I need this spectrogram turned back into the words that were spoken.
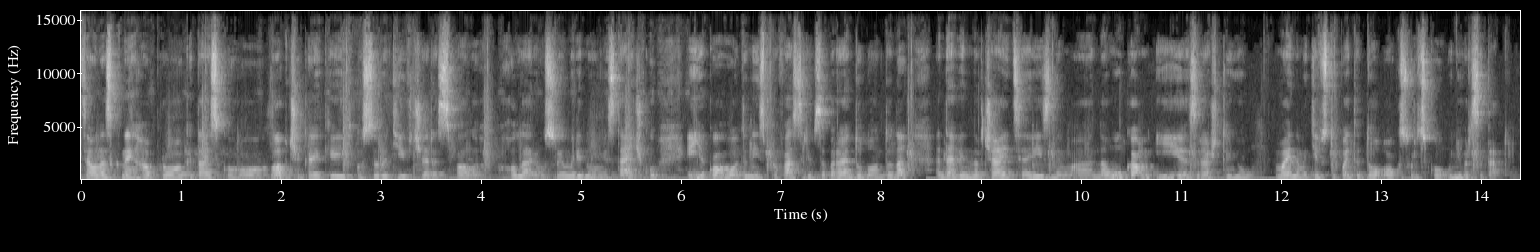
Це у нас книга про китайського хлопчика, який осиротів через спалах холери у своєму рідному містечку, і якого один із професорів забирає до Лондона, де він навчається різним е, наукам і, зрештою, має на меті вступити до Оксфордського університету.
